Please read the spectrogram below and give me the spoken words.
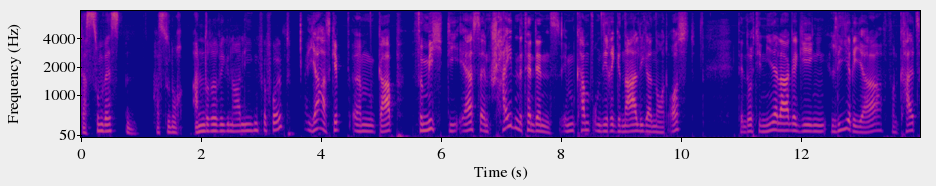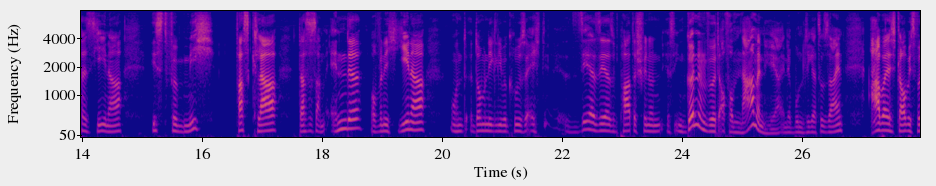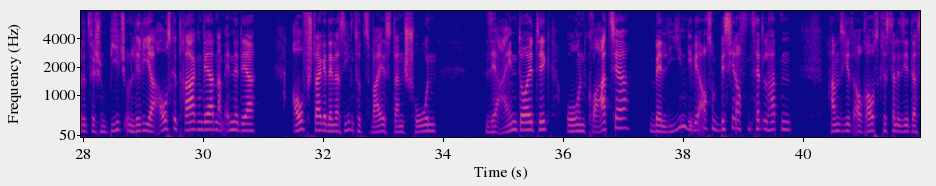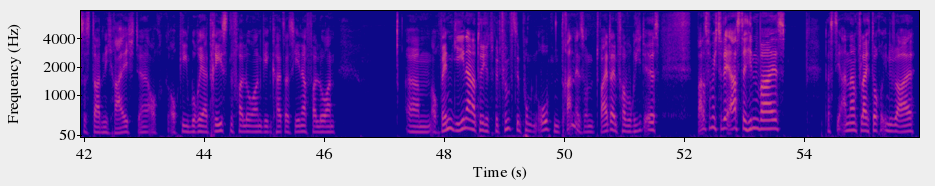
Das zum Westen. Hast du noch andere Regionalligen verfolgt? Ja, es gibt, ähm, gab für mich die erste entscheidende Tendenz im Kampf um die Regionalliga Nordost. Denn durch die Niederlage gegen Liria von Karl Zeiss Jena ist für mich fast klar, dass es am Ende, auch wenn ich Jena und Dominik, liebe Grüße, echt sehr, sehr sympathisch finde und es ihm gönnen wird, auch vom Namen her in der Bundesliga zu sein. Aber ich glaube, es würde zwischen Beach und Liria ausgetragen werden am Ende der Aufsteiger, denn das 7 zu 2 ist dann schon sehr eindeutig. Und Kroatia, Berlin, die wir auch so ein bisschen auf dem Zettel hatten, haben sich jetzt auch rauskristallisiert, dass es da nicht reicht. Auch, auch gegen Borea Dresden verloren, gegen Kaisers Jena verloren. Ähm, auch wenn Jena natürlich jetzt mit 15 Punkten oben dran ist und weiterhin Favorit ist, war das für mich so der erste Hinweis, dass die anderen vielleicht doch individual,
